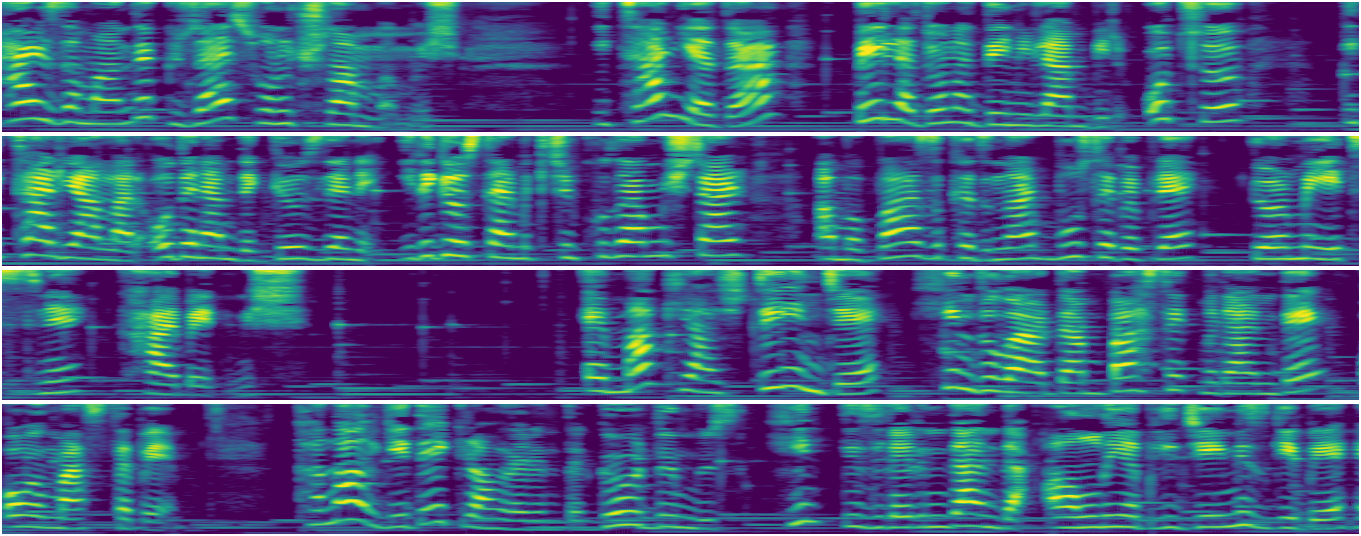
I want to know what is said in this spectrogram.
her zaman da güzel sonuçlanmamış. İtalya'da belladonna denilen bir otu İtalyanlar o dönemde gözlerini iri göstermek için kullanmışlar ama bazı kadınlar bu sebeple görme yetisini kaybetmiş. E makyaj deyince Hindulardan bahsetmeden de olmaz tabi. Kanal 7 ekranlarında gördüğümüz Hint dizilerinden de anlayabileceğimiz gibi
